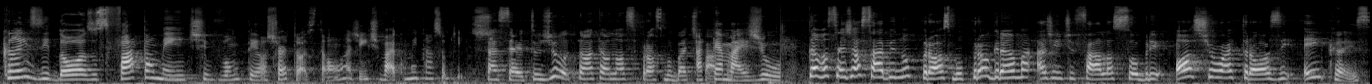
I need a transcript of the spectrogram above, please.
Cães idosos fatalmente vão ter osteoartrose. Então a gente vai comentar sobre isso. Tá certo, Ju? Então até o nosso próximo bate-papo. Até mais, Ju. Então você já sabe, no próximo programa a gente fala sobre osteoartrose em cães.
